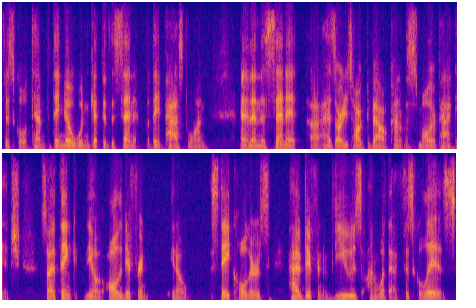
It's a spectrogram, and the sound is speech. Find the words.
fiscal attempt that they know wouldn't get through the Senate, but they passed one, and then the Senate uh, has already talked about kind of a smaller package. So I think you know all the different you know stakeholders have different views on what that fiscal is,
